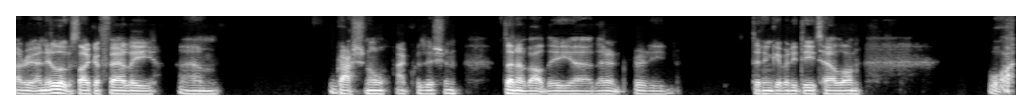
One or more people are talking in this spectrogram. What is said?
that route, and it looks like a fairly um, rational acquisition. Don't know about the uh, they don't really didn't give any detail on what,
